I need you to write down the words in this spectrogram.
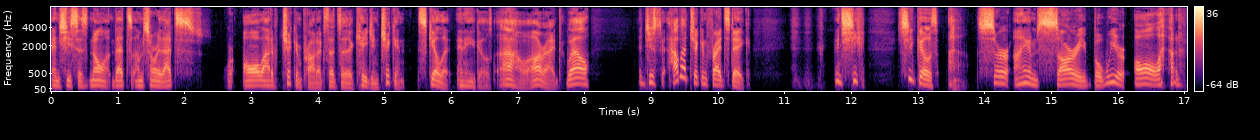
And she says, no, that's, I'm sorry, that's, we're all out of chicken products. That's a Cajun chicken skillet. And he goes, oh, all right. Well, just, how about chicken fried steak? And she, she goes, sir, I am sorry, but we are all out of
